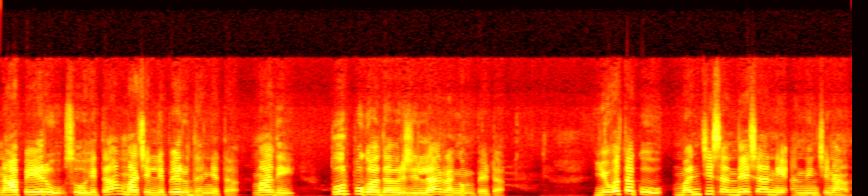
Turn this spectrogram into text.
నా పేరు సోహిత మా చెల్లి పేరు ధన్యత. మాది తూర్పుగోదావరి జిల్లా రంగంపేట. యువతకు మంచి సందేశాన్ని అందించిన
